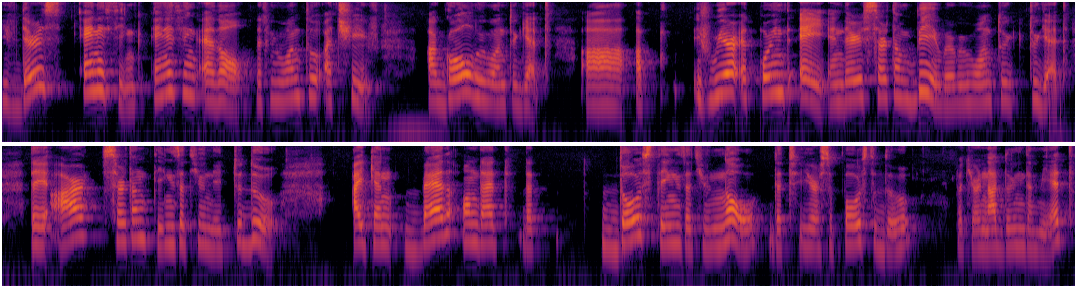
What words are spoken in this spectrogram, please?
If there is anything, anything at all that we want to achieve, a goal we want to get, uh, a, if we are at point A and there is certain B where we want to, to get, there are certain things that you need to do. I can bet on that that those things that you know that you're supposed to do, but you're not doing them yet,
